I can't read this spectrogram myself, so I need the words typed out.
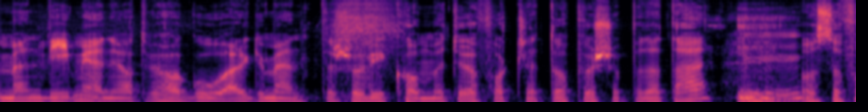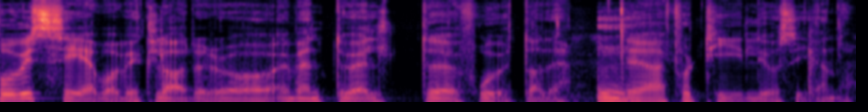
men vi mener jo at vi har gode argumenter, så vi kommer til å fortsette å pushe på dette her. Mm. Og så får vi se hva vi klarer å eventuelt eh, få ut av det. Mm. Det er for tidlig å si ennå.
